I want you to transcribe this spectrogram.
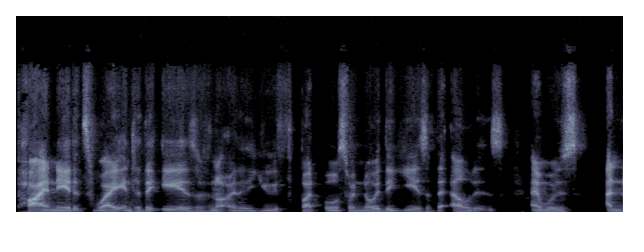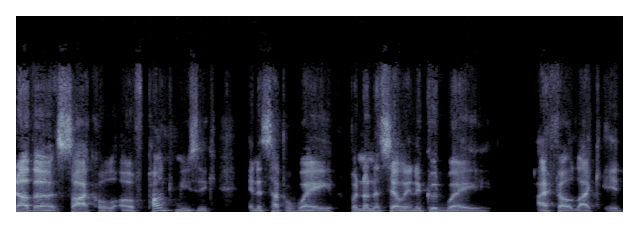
pioneered its way into the ears of not only the youth but also annoyed the ears of the elders and was another cycle of punk music in a type of way, but not necessarily in a good way. I felt like it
